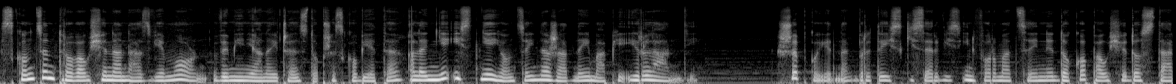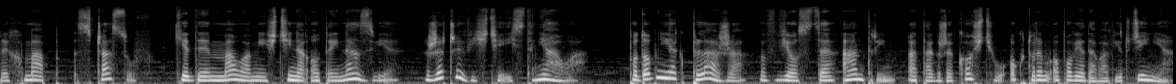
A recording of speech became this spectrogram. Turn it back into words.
skoncentrował się na nazwie Morn, wymienianej często przez kobietę, ale nie istniejącej na żadnej mapie Irlandii. Szybko jednak brytyjski serwis informacyjny dokopał się do starych map z czasów, kiedy mała mieścina o tej nazwie rzeczywiście istniała podobnie jak plaża w wiosce Antrim, a także kościół, o którym opowiadała Virginia.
